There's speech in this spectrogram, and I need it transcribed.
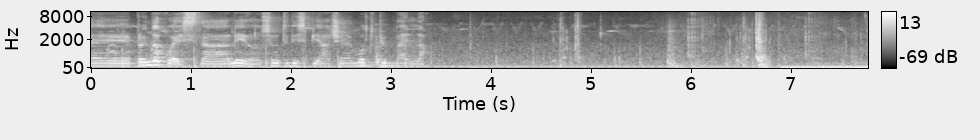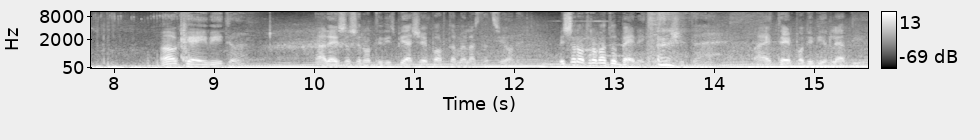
Eh, prendo questa, Leo, se non ti dispiace, è molto più bella. Ok, Vito. Adesso se non ti dispiace portami alla stazione. Mi sono trovato bene in questa città, ma è tempo di dirle addio.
